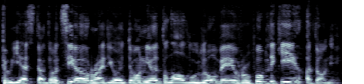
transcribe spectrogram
Tu jest audycja Radio Adonia dla Ludowej Republiki Edonii.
